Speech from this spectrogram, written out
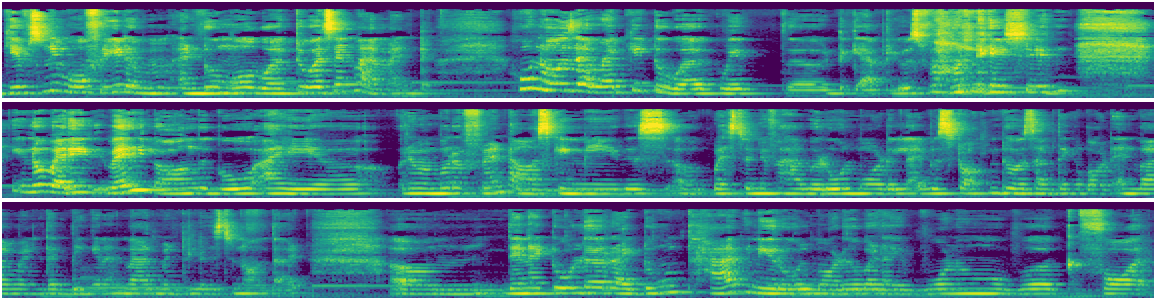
gives me more freedom and do more work towards environment. Who knows i might get to work with uh, dicaprio's foundation. You know very very long ago i uh, remember a friend asking me this uh, question if i have a role model i was talking to her something about environment and being an environmentalist and all that um, then i told her i don't have any role model but i want to work for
